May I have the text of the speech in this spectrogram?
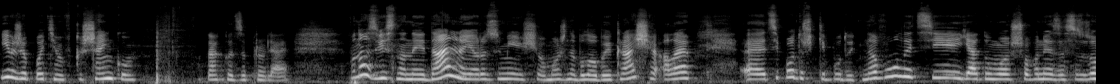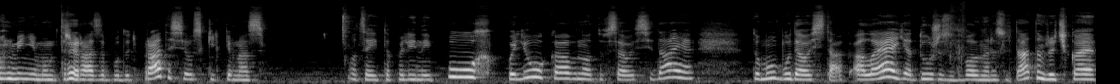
І вже потім в кишеньку так от заправляю. Воно, звісно, не ідеально, я розумію, що можна було би і краще, але е, ці подушки будуть на вулиці. Я думаю, що вони за сезон мінімум три рази будуть пратися, оскільки в нас оцей тополіний пух, пилюка, воно то все осідає. Тому буде ось так. Але я дуже задоволена результатом. Вже чекаю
